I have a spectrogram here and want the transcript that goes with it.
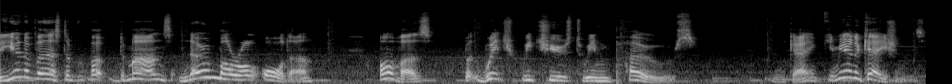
the universe de- demands no moral order of us, but which we choose to impose. Okay, communications.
